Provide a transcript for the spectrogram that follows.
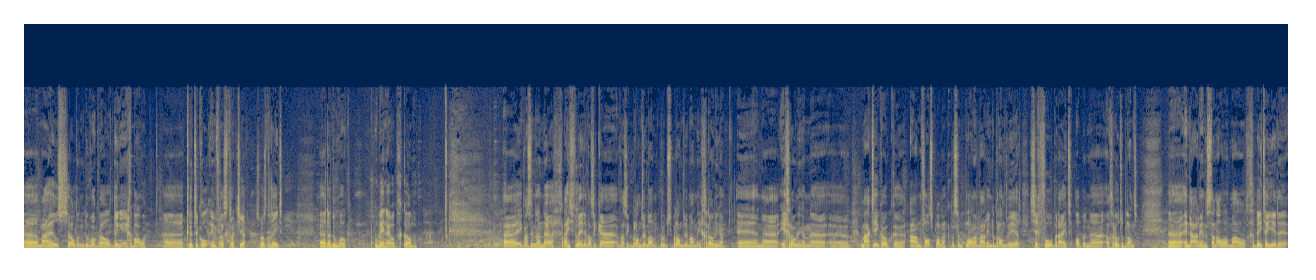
Uh, maar heel zelden doen we ook wel dingen in gebouwen. Uh, critical infrastructure, zoals dat heet. dat doen we ook. Hoe ben je daarop gekomen? Uh, ik was in een uh, grijs verleden was ik, uh, was ik brandweerman, beroepsbrandweerman in Groningen. En in Groningen maakte ik ook aanvalsplannen. Dat zijn plannen waarin de brandweer zich voorbereidt op een, een grote brand. en daarin staan allemaal gedetailleerde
